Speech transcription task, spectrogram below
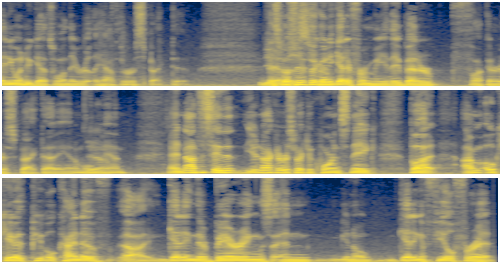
anyone who gets one, they really have to respect it. Yeah, Especially if they're going to get it from me, they better fucking respect that animal, Yeah. man. And not to say that you're not going to respect a corn snake, but I'm okay with people kind of uh, getting their bearings and you know getting a feel for it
